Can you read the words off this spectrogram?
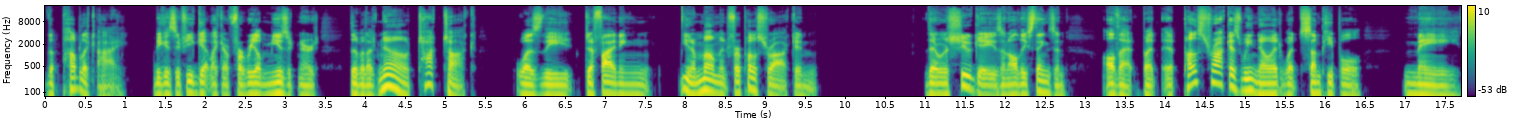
the public eye because if you get like a for real music nerd they'll be like no talk talk was the defining you know moment for post rock and there was shoegaze and all these things and all that. But uh, post rock, as we know it, what some people may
